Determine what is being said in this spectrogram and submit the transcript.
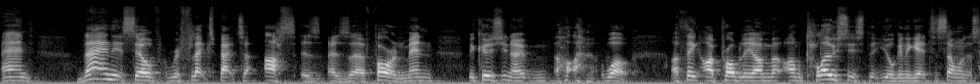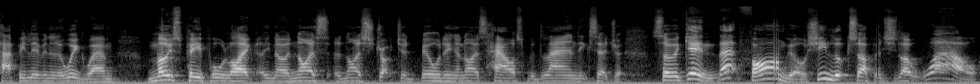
And that in itself reflects back to us as, as uh, foreign men because, you know, well, I think I probably I'm, I'm closest that you're going to get to someone that's happy living in a wigwam. Most people like you know a nice a nice structured building, a nice house with land, etc. So again, that farm girl, she looks up and she's like, "Wow,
